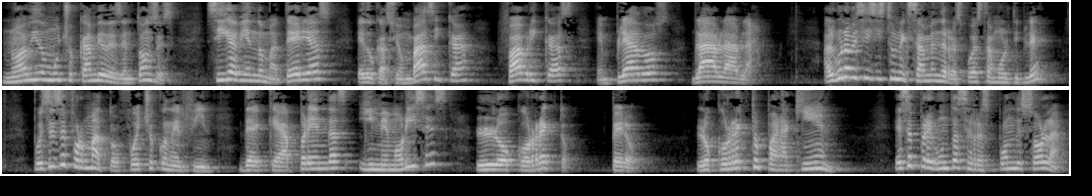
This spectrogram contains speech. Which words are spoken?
no ha habido mucho cambio desde entonces. Sigue habiendo materias, educación básica, fábricas, empleados, bla, bla, bla. ¿Alguna vez hiciste un examen de respuesta múltiple? Pues ese formato fue hecho con el fin de que aprendas y memorices lo correcto. Pero, ¿lo correcto para quién? Esa pregunta se responde sola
